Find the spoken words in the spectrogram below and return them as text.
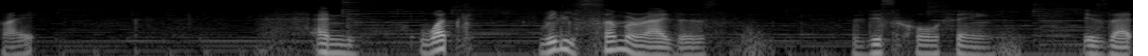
Right? And what really summarizes this whole thing is that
